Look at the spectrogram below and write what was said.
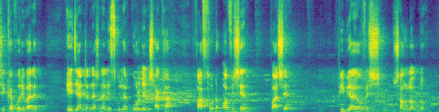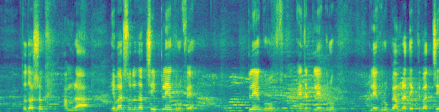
শিক্ষা পরিবারের, এই যে ইন্টারন্যাশনাল স্কুলের গোল্ডেন শাখা ফাস্টফুড অফিসের পাশে পিবিআই অফিস সংলগ্ন। তো দর্শক, আমরা এবার চলে যাচ্ছি প্লে গ্রুপে প্লে গ্রুপ এই যে প্লে গ্রুপ প্লে গ্রুপে আমরা দেখতে পাচ্ছি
